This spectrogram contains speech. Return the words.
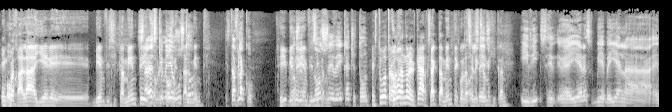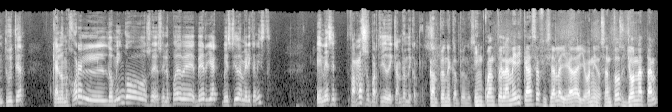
En Ojalá llegue bien físicamente y ¿Sabes sobre qué me todo dio gusto? mentalmente. Está flaco. Sí, viene no se- bien No físicamente. se ve cachetón. Estuvo trabajando en el CAR. Exactamente, con la selección mexicana. Y di- se- ayer es- ve- veía en, la, en Twitter que a lo mejor el domingo se, se le puede ve- ver ya vestido americanista. En ese famoso partido de campeón de campeones. Campeón de campeones. sí. En cuanto el América hace oficial la llegada de Giovanni Dos Santos, Jonathan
